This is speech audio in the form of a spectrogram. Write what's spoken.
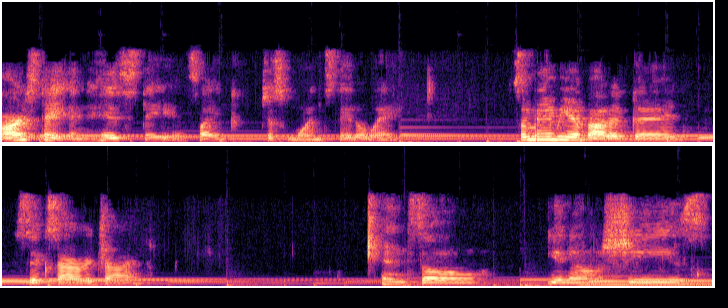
our state and his state, it's like just one state away. So maybe about a good six hour drive. And so, you know, she's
